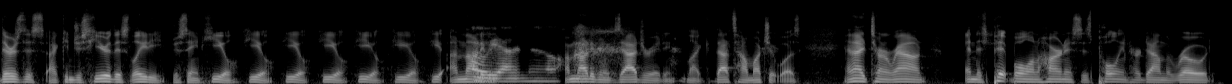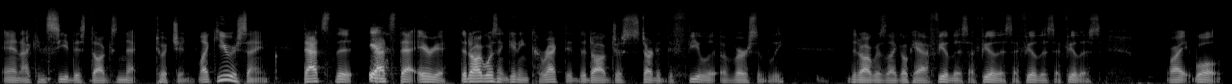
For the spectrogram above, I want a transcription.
there's this. I can just hear this lady just saying "heel, heel, heel, heel, heel, heal, heel. I'm not oh even. yeah, I know. I'm not even exaggerating. Like that's how much it was. And I turn around and this pit bull on a harness is pulling her down the road and I can see this dog's neck twitching. Like you were saying. That's the Yeah. that's that area. The dog wasn't getting corrected. The dog just started to feel it aversively. The dog was like, "Okay, I feel this. I feel this. I feel this. I feel this." Right? Well,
